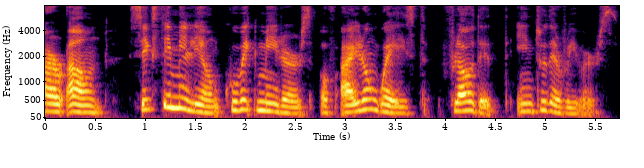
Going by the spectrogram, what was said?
Around 60 million cubic meters of iron waste flooded into the rivers.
